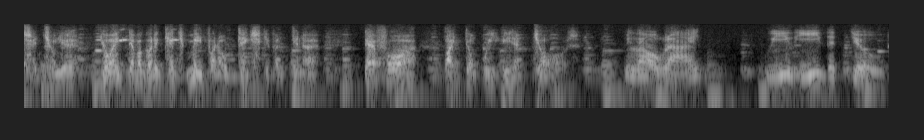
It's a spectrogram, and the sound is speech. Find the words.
said, Junior, you ain't never gonna catch me for no Thanksgiving dinner. Therefore, why don't we eat at Joe's? Well, all right. We'll eat at Joe's.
